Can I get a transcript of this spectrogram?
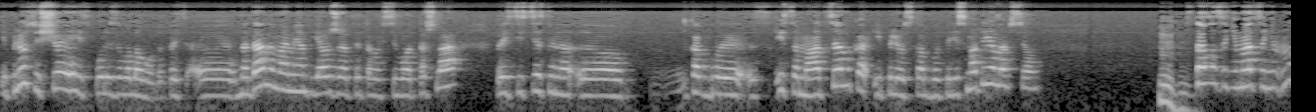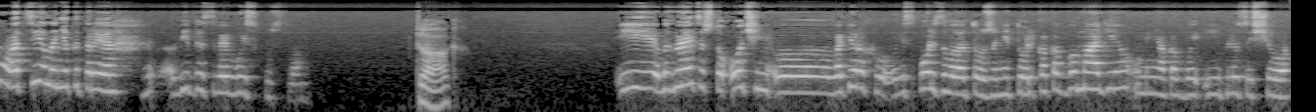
И плюс еще я использовала воду. То есть э, на данный момент я уже от этого всего отошла. То есть, естественно, э, как бы и самооценка, и плюс как бы пересмотрела все. Угу. Стала заниматься, ну, отсеяла некоторые виды своего искусства. Так. И вы знаете, что очень, э, во-первых, использовала тоже не только как бы магию, у меня как бы и плюс еще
